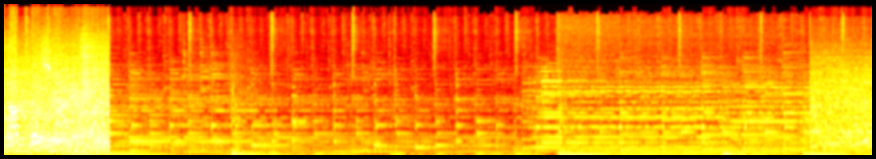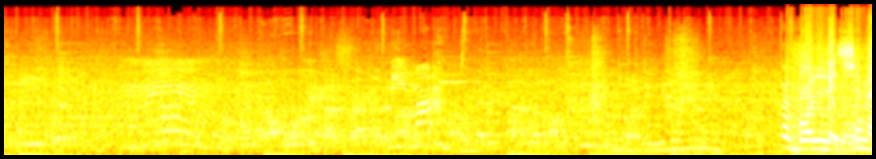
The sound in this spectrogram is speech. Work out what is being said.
Please stop the show ดีมากบบโบนเลสใช่ไหม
